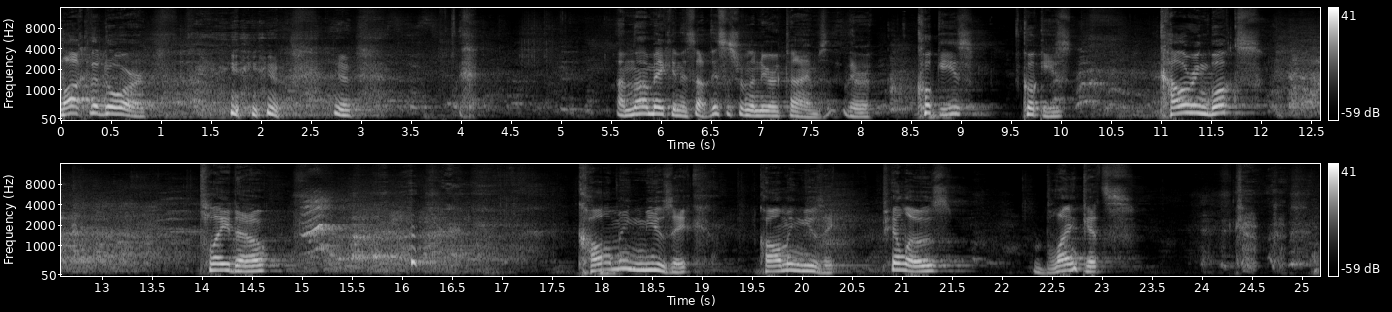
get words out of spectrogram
Lock the door. I'm not making this up. This is from the New York Times. There are cookies, cookies, coloring books, Play Doh, calming music, calming music, pillows, blankets,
